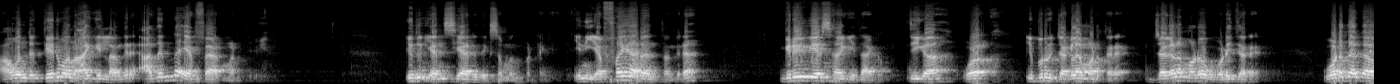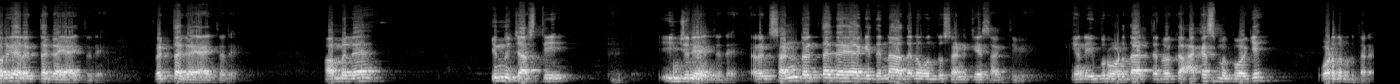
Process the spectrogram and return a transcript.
ಆ ಒಂದು ತೀರ್ಮಾನ ಆಗಿಲ್ಲ ಅಂದ್ರೆ ಅದನ್ನ ಎಫ್ ಐ ಆರ್ ಮಾಡ್ತೀವಿ. ಇದು ಎನ್ ಸಿ ಆರ್ ಇದಕ್ಕೆ ಸಂಬಂಧಪಟ್ಟಂಗೆ. ಇನ್ನು ಎಫ್ ಐ ಆರ್ ಅಂತಂದ್ರೆ ಗ್ರೀವಿಯಸ್ ಆಗಿದ್ದಾಗ ಈಗ ಒ- ಇಬ್ರು ಜಗಳ ಮಾಡ್ತಾರೆ. ಜಗಳ ಮಾಡೋ ಹೊಡಿತಾರೆ. ಹೊಡೆದಾಗ ಅವ್ರಿಗೆ ರಕ್ತ ಗಾಯ ಆಯ್ತದೆ. ರಕ್ತ ಗಾಯ ಆಯ್ತದೆ. ಆಮೇಲೆ ಇನ್ನು ಜಾಸ್ತಿ ಇಂಜುರಿ ಆಯ್ತದೆ. ಸಣ್ಣ ರಕ್ತ ಗಾಯ ಆಗಿದ್ದನ್ನ ಅದನ್ನ ಒಂದು ಸಣ್ಣ ಕೇಸ್ ಆಗ್ತೀವಿ ಏನೋ ಇಬ್ರು ಹೊಡೆದಾಡ್ತಿರ್ಬೇಕು ಆಕಸ್ಮಿಕವಾಗಿ ಹೊಡೆದು ಬಿಡ್ತಾರೆ.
